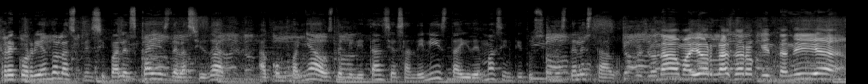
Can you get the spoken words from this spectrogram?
recorriendo las principales calles de la ciudad, acompañados de militancia sandinista y demás instituciones del Estado. Comisionado Mayor Lázaro Quintanilla,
